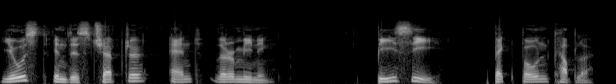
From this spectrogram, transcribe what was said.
used in this chapter and their meaning. BC, backbone coupler.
